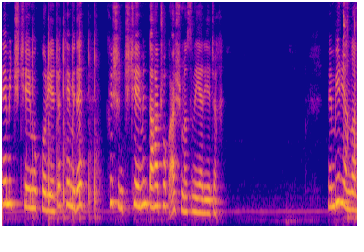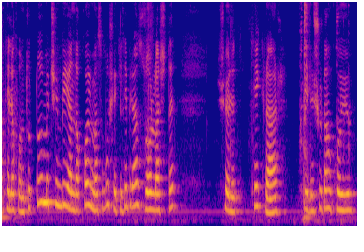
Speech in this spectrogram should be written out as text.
Hem çiçeğimi koruyacak hem de kışın çiçeğimin daha çok açmasına yarayacak. Ben bir yandan telefon tuttuğum için bir yanda koyması bu şekilde biraz zorlaştı. Şöyle tekrar bir de şuradan koyayım.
